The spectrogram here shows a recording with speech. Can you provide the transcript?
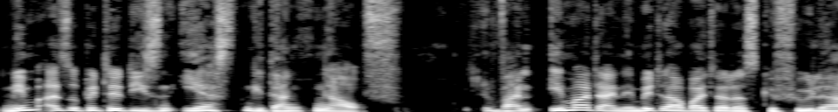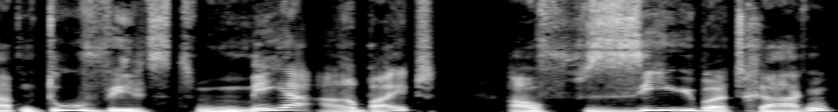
Nimm also bitte diesen ersten Gedanken auf wann immer deine Mitarbeiter das Gefühl haben, du willst mehr Arbeit auf sie übertragen,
